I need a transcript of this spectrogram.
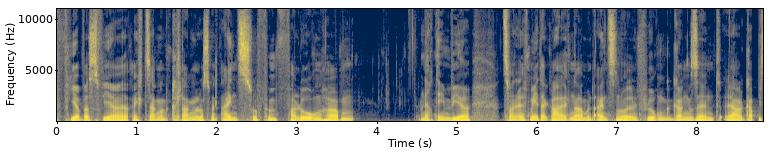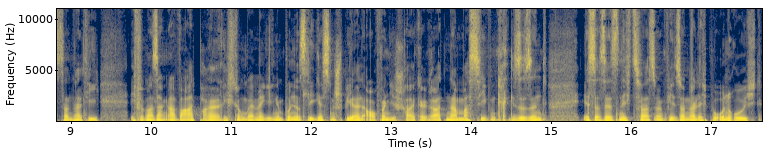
04, was wir recht sang- und klanglos mit 1 zu 5 verloren haben. Nachdem wir einen Elfmeter gehalten haben und 1-0 in Führung gegangen sind, ja, gab es dann halt die, ich würde mal sagen, erwartbare Richtung, wenn wir gegen den Bundesligisten spielen, auch wenn die Schalke gerade in einer massiven Krise sind, ist das jetzt nichts, was irgendwie sonderlich beunruhigt.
